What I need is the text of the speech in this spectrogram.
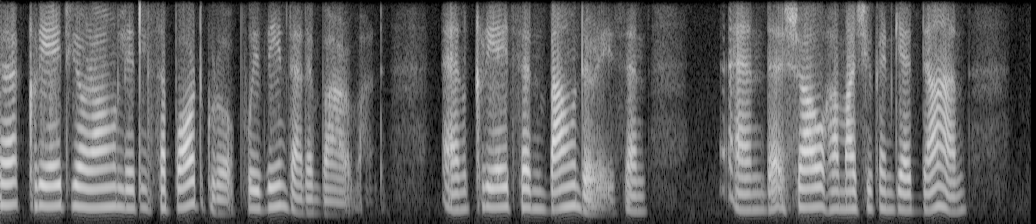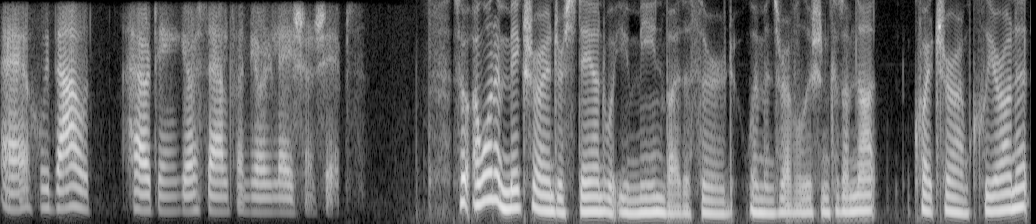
uh, create your own little support group within that environment and create certain boundaries and and uh, show how much you can get done uh, without hurting yourself and your relationships. So I want to make sure I understand what you mean by the third women's revolution because I'm not quite sure I'm clear on it.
